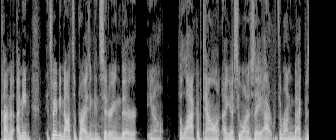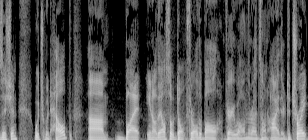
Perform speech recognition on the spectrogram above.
kind of. I mean, it's maybe not surprising considering their you know the lack of talent. I guess you want to say at the running back position, which would help. Um, but you know they also don't throw the ball very well in the red zone either. Detroit,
